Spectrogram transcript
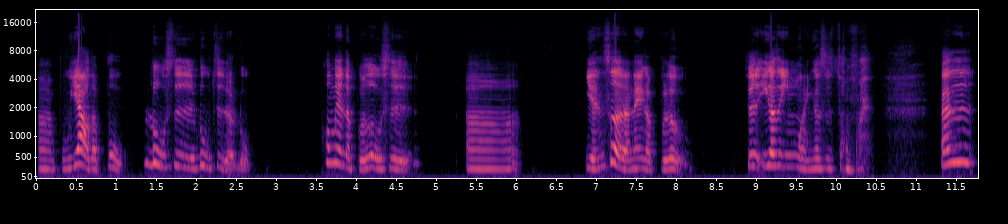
嗯，不要的不，录是录制的录，后面的 blue 是嗯颜色的那个 blue，就是一个是英文，一个是中文，但是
